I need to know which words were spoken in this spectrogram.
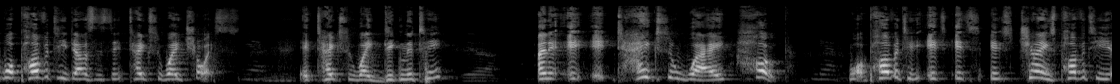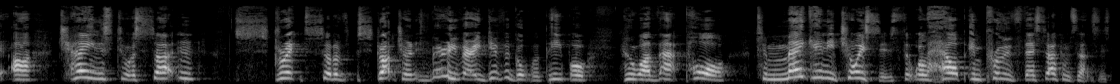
what poverty does is it takes away choice. It takes away dignity. And it, it, it takes away hope. What poverty, it's, it's, it's chains. Poverty are chains to a certain strict sort of structure, and it's very, very difficult for people who are that poor to make any choices that will help improve their circumstances.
